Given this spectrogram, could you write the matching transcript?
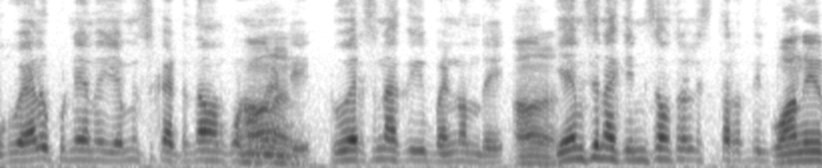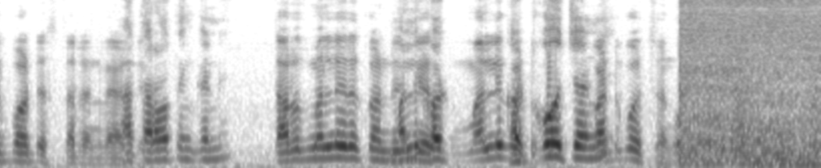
ఒకవేళ ఇప్పుడు నేను ఏఎంసీ కట్టుదాం అనుకుంటున్నానండి అవునండి. టూ ఇయర్స్ నాకు ఈ బండి ఉంది. ఏఎంసీ నాకు ఎన్ని సంవత్సరాలు ఇస్తారు? వన్ ఇయర్ పాటు ఇస్తారండి ఆ తర్వాత ఇంకండి? తర్వాత మళ్ళీ మళ్ళీ కట్టుకోవచ్చు కట్టుకోవచ్చు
